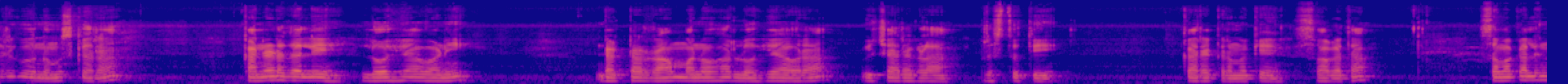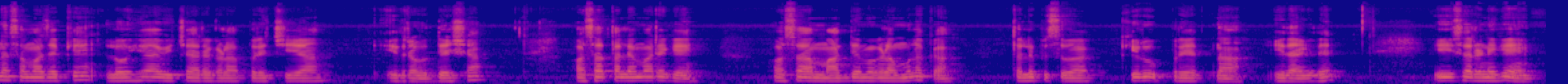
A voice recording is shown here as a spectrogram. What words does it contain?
ಎಲ್ಲರಿಗೂ ನಮಸ್ಕಾರ. ಕನ್ನಡದಲ್ಲಿ ಲೋಹಿಯಾವಾಣಿ, ಡಾಕ್ಟರ್ ರಾಮ್ ಮನೋಹರ್ ಲೋಹಿಯಾ ಅವರ ವಿಚಾರಗಳ ಪ್ರಸ್ತುತಿ ಕಾರ್ಯಕ್ರಮಕ್ಕೆ ಸ್ವಾಗತ. ಸಮಕಾಲೀನ ಸಮಾಜಕ್ಕೆ ಲೋಹಿಯಾ ವಿಚಾರಗಳ ಪರಿಚಯ ಇದರ ಉದ್ದೇಶ, ಹೊಸ ತಲೆಮಾರಿಗೆ ಹೊಸ ಮಾಧ್ಯಮಗಳ ಮೂಲಕ ತಲುಪಿಸುವ ಕಿರು ಪ್ರಯತ್ನ ಇದಾಗಿದೆ. ಈ ಸರಣಿಗೆ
